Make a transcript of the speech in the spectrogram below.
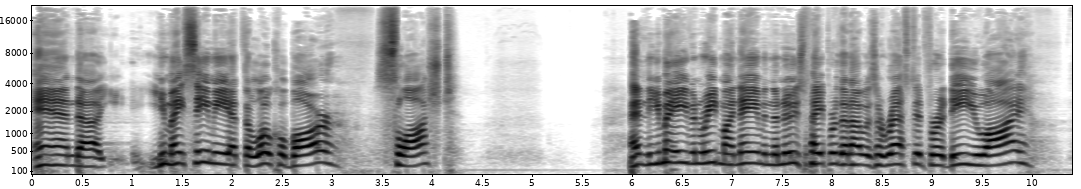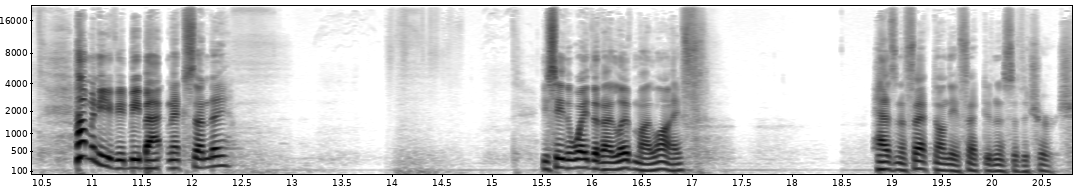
And uh, you may see me at the local bar, sloshed. And you may even read my name in the newspaper that I was arrested for a DUI. How many of you'd be back next Sunday? You see, the way that I live my life has an effect on the effectiveness of the church.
